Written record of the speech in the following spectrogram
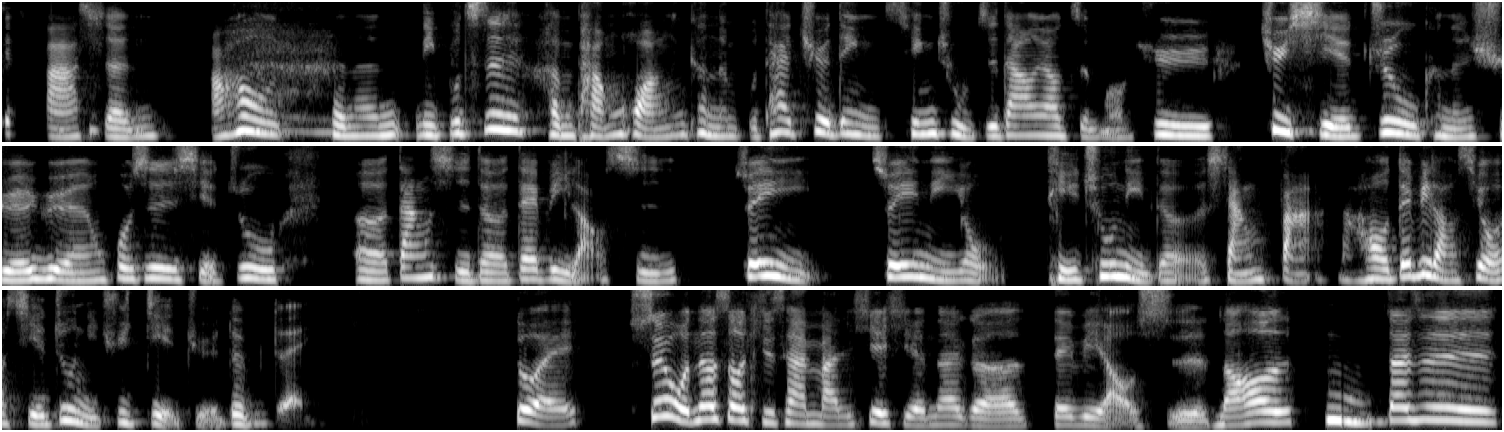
件发生，然后可能你不是很彷徨，你可能不太确定清楚知道要怎么去去协助可能学员或是协助呃当时的 David 老师，所以。所以你有提出你的想法，然后 David 老师有协助你去解决，对不对？对，所以我那时候其实还蛮谢谢那个 David 老师。然后，嗯，但是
